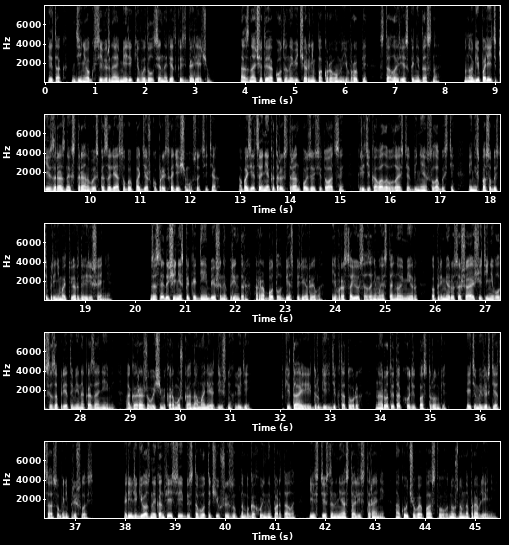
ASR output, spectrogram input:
Итак, денёк в Северной Америке выдался на редкость горячим. А значит, и окутанный вечерним покровом Европе стало резко не до сна. Многие политики из разных стран высказали особую поддержку происходящему в соцсетях, Оппозиция некоторых стран, пользуясь ситуацией, критиковала власть, обвиняя в слабости и неспособности принимать твердые решения. За следующие несколько дней бешеный принтер работал без перерыва. Евросоюз, а за ним и остальной мир, по примеру США, ощетинивался запретами и наказаниями, огораживающими кормушка аномалии от лишних людей. В Китае и других диктатурах народ и так ходит по струнке. Этим и вертеться особо не пришлось. Религиозные конфессии, без того точившие зуб на богохульные порталы, естественно, не остались в стороне, окучивая паству в нужном направлении.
